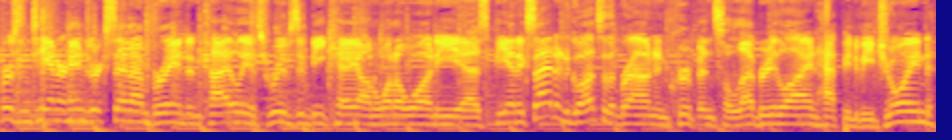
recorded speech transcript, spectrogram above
Rivers and Tanner Hendrickson, I'm Brandon Kiley. It's Ribs and BK on 101 ESPN. Excited to go out to the Brown and Crouppen Celebrity Line. Happy to be joined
